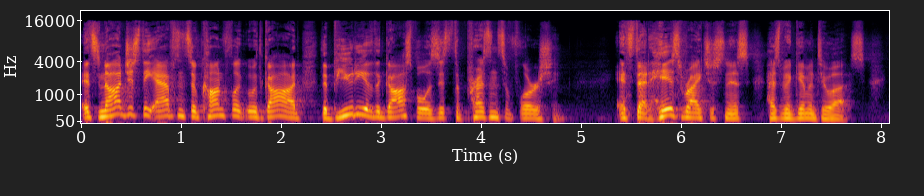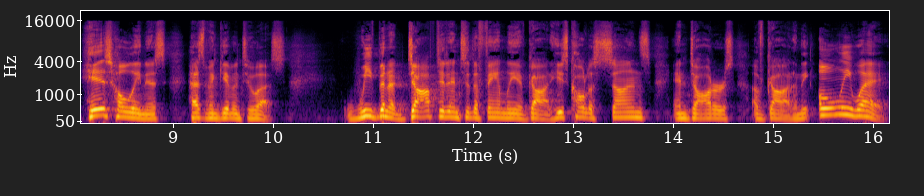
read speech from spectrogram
It's not just the absence of conflict with God. The beauty of the gospel is it's the presence of flourishing. It's that his righteousness has been given to us. His holiness has been given to us. We've been adopted into the family of God. He's called us sons and daughters of God. And the only way,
